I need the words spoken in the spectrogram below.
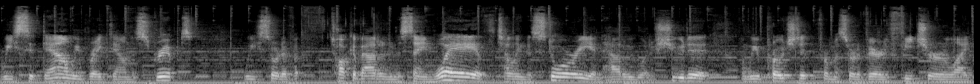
we sit down, we break down the script, we sort of talk about it in the same way of telling the story and how do we want to shoot it, and we approached it from a sort of very feature like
